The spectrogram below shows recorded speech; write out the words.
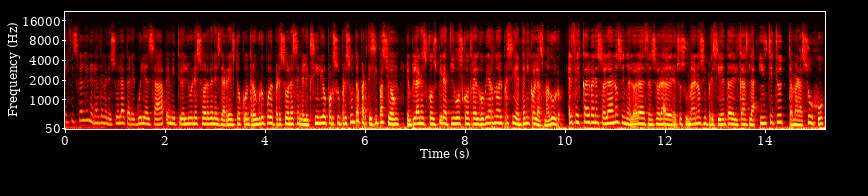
El fiscal general de Venezuela, Tarek William Saab, emitió el lunes órdenes de arresto contra un grupo de personas en el exilio por su presunta participación en planes conspirativos contra el gobierno del presidente Nicolás Maduro. El fiscal venezolano señaló a la defensora de derechos humanos y presidenta del CASLA Institute, Tamara Suju,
